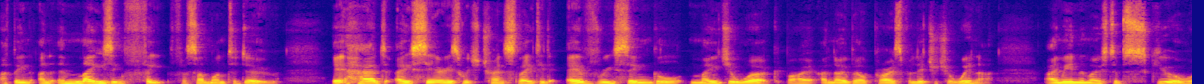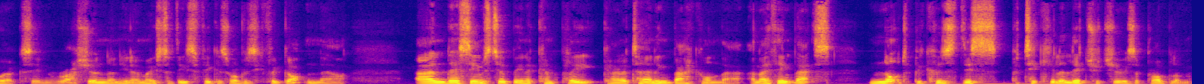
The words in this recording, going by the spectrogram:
have been an amazing feat for someone to do. It had a series which translated every single major work by a Nobel Prize for Literature winner. I mean, the most obscure works in Russian, and you know, most of these figures are obviously forgotten now. And there seems to have been a complete kind of turning back on that. And I think that's not because this particular literature is a problem.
